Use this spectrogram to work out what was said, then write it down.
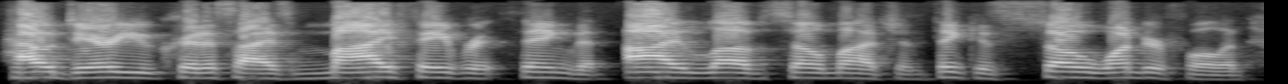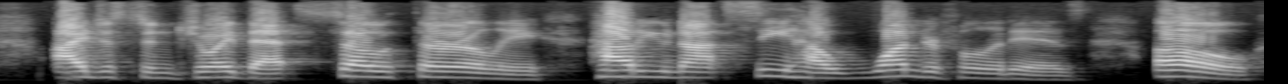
how dare you criticize my favorite thing that I love so much and think is so wonderful and I just enjoyed that so thoroughly. How do you not see how wonderful it is? Oh,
